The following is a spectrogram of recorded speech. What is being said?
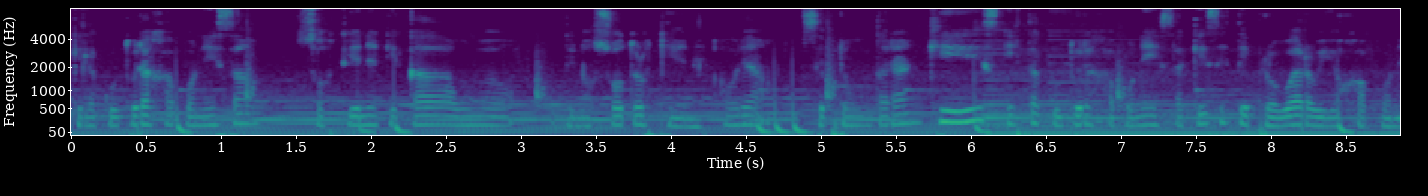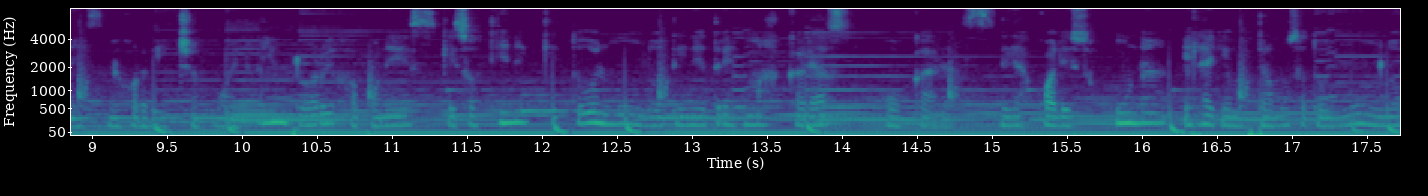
que la cultura japonesa sostiene que cada uno de nosotros tiene. Ahora se preguntarán qué es esta cultura japonesa, qué es este proverbio japonés, mejor dicho. Bueno, hay un proverbio japonés que sostiene que todo el mundo tiene tres máscaras o caras, de las cuales una es la que mostramos a todo el mundo,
